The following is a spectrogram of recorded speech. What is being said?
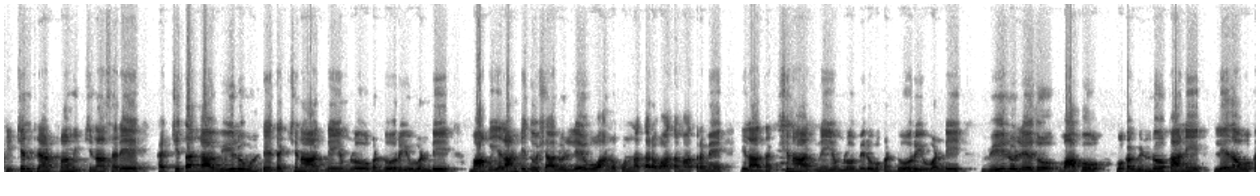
కిచెన్ ప్లాట్ఫామ్ ఇచ్చినా సరే ఖచ్చితంగా వీలు ఉంటే దక్షిణ ఆగ్నేయంలో ఒక డోరు ఇవ్వండి. మాకు ఎలాంటి దోషాలు లేవు అనుకున్న తర్వాత మాత్రమే ఇలా దక్షిణ ఆగ్నేయంలో మీరు ఒక డోరు ఇవ్వండి. వీలు లేదు మాకు ఒక విండో కానీ లేదా ఒక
